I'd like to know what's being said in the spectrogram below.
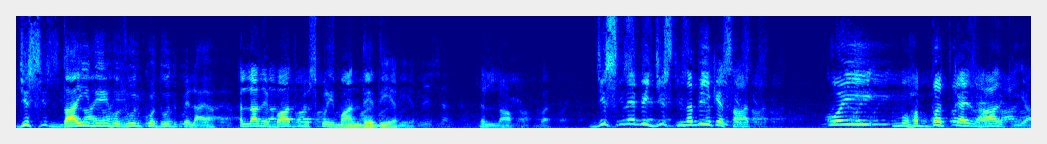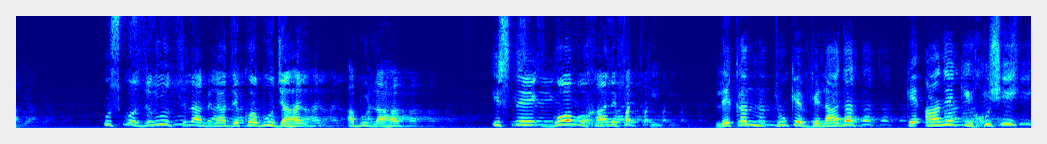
جس دائی نے حضور کو دودھ پلایا، اللہ نے بعد میں اس کو ایمان دے دیا۔ اللہ جس نے بھی، جس نبی کے ساتھ کوئی محبت کا اظہار کیا۔ اس کو ضرور صلح ملا۔ دیکھو ابو جہل، ابو لاہب اس نے گو مخالفت کی۔ لیکن چونکہ ولادت کے آنے کی خوشی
